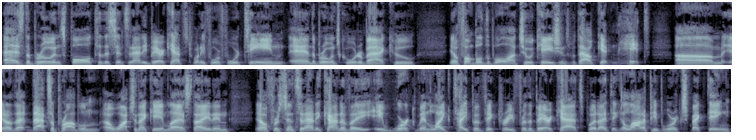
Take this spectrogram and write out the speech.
as the Bruins fall to the Cincinnati Bearcats 24 14. And the Bruins quarterback, who, you know, fumbled the ball on two occasions without getting hit. Um, you know, that that's a problem uh, watching that game last night. And, you know, for Cincinnati, kind of a, a workman-like type of victory for the Bearcats. But I think a lot of people were expecting,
